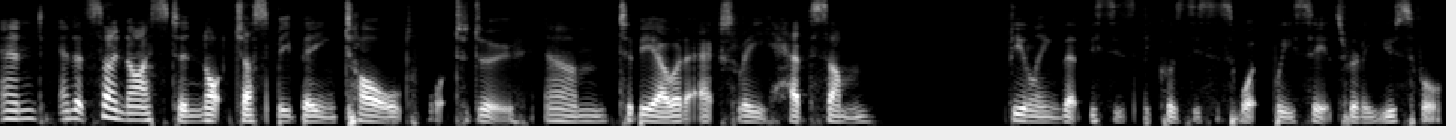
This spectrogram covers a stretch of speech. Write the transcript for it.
And and it's so nice to not just be being told what to do, um, to be able to actually have some feeling that this is because this is what we see it's really useful.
